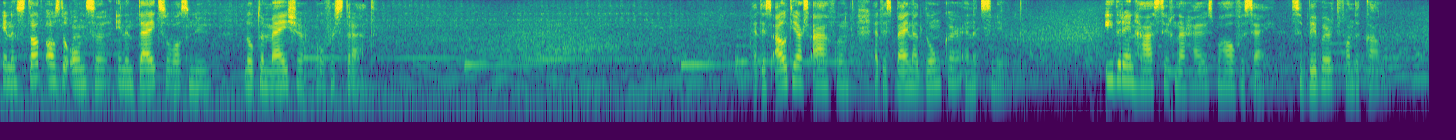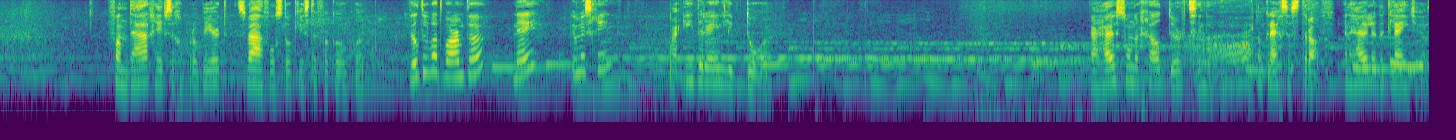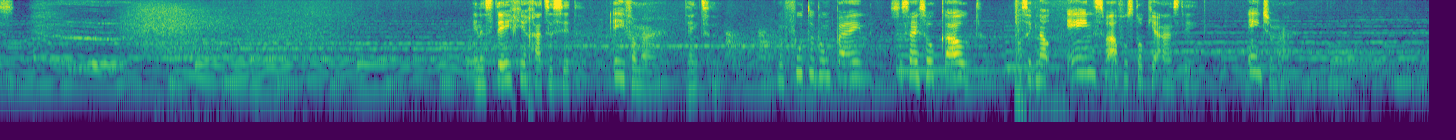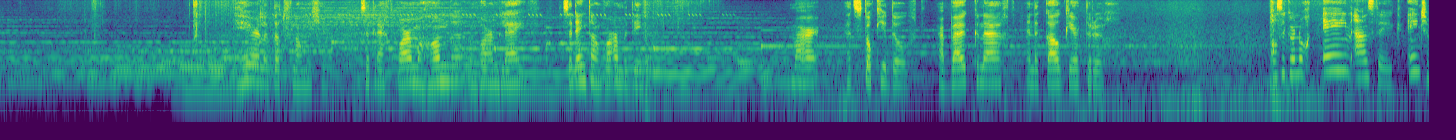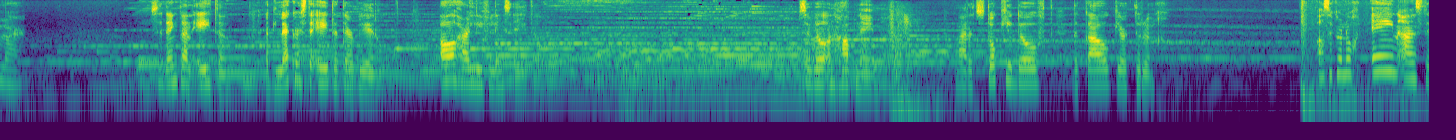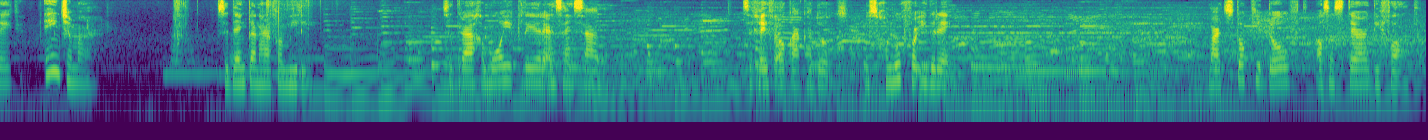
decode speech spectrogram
In een stad als de onze, in een tijd zoals nu, loopt een meisje over straat. Het is oudjaarsavond, het is bijna donker en het sneeuwt. Iedereen haast zich naar huis behalve zij. Ze bibbert van de kou. Vandaag heeft ze geprobeerd zwavelstokjes te verkopen. Wilt u wat warmte? Nee? U misschien? Maar iedereen liep door. Naar huis zonder geld durft ze niet. Dan krijgt ze straf en huilen de kleintjes. In een steegje gaat ze zitten. Even maar, denkt ze. Mijn voeten doen pijn. Ze zijn zo koud. Als ik nou één zwavelstokje aansteek. Eentje maar. Heerlijk dat vlammetje. Ze krijgt warme handen, een warm lijf. Ze denkt aan warme dingen. Maar het stokje dooft. Haar buik knaagt en de kou keert terug. Als ik er nog één aansteek, eentje maar. Ze denkt aan eten, het lekkerste eten ter wereld. Al haar lievelingseten. Ze wil een hap nemen, maar het stokje dooft, de kou keert terug. Als ik er nog één aansteek, eentje maar. Ze denkt aan haar familie. Ze dragen mooie kleren en zijn samen. Ze geven elkaar cadeaus, dus genoeg voor iedereen. Maar het stokje dooft als een ster die valt.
